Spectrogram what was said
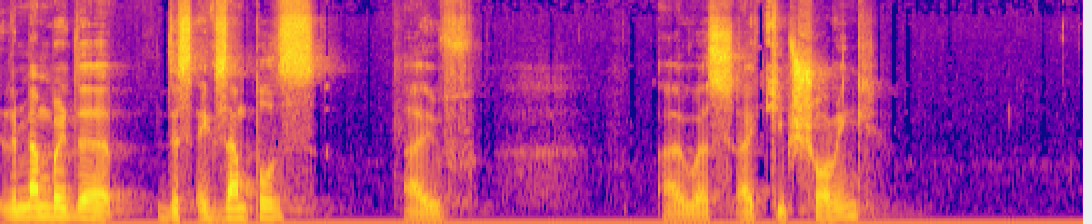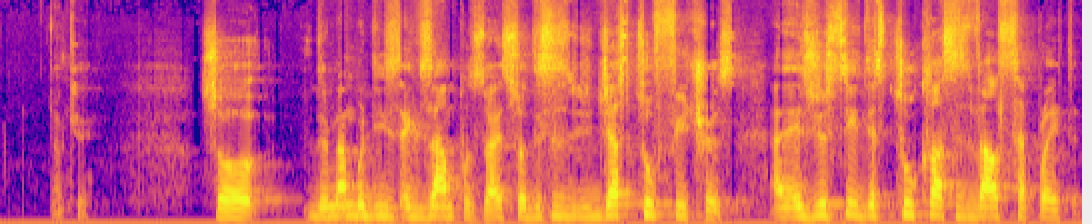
remember the these examples I've I was I keep showing. Okay. So remember these examples, right? So this is just two features, and as you see, these two classes well separated.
